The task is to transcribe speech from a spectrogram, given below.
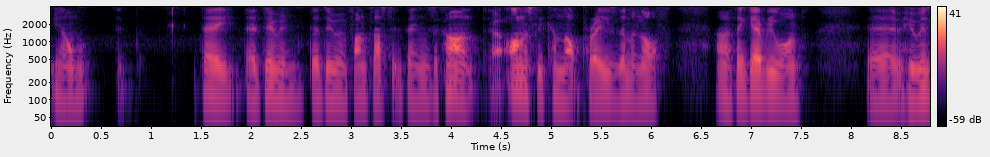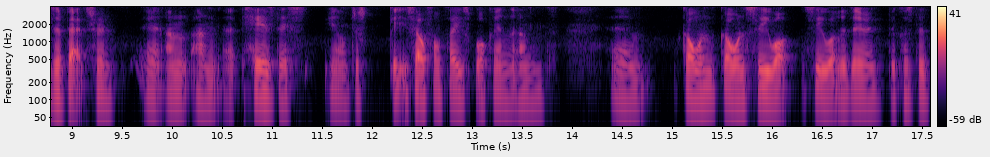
you know, they they're doing they're doing fantastic things. I can't I honestly cannot praise them enough, and I think everyone uh, who is a veteran and and uh, hears this, you know, just get yourself on Facebook and and um, go and go and see what see what they're doing because they're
